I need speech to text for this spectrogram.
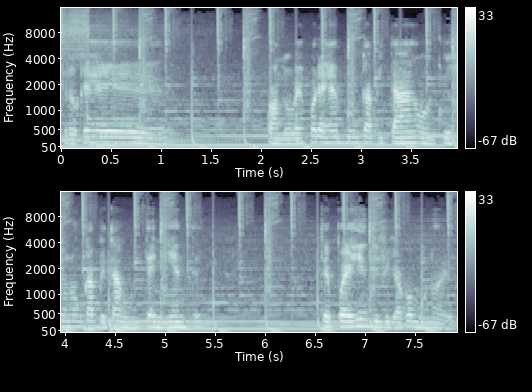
creo que cuando ves por ejemplo un capitán o incluso no un capitán, un teniente, te puedes identificar como uno de ellos.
